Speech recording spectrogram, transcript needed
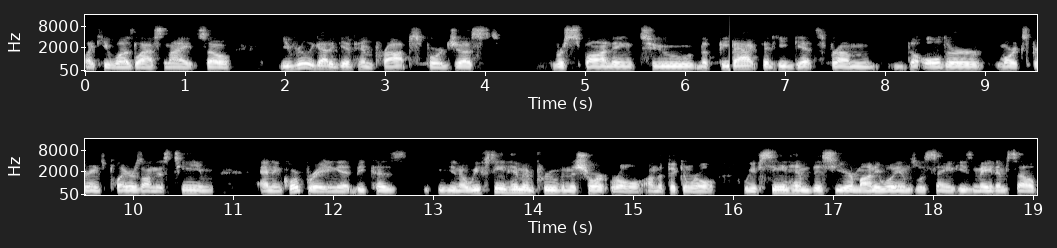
like he was last night. So you've really got to give him props for just responding to the feedback that he gets from the older, more experienced players on this team and incorporating it because you know we've seen him improve in the short roll on the pick and roll. We've seen him this year. Monty Williams was saying he's made himself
